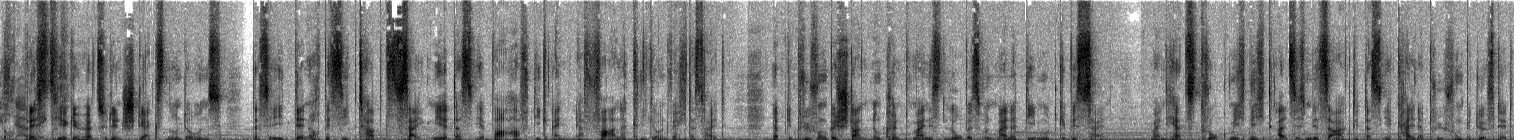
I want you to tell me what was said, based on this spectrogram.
Doch Brestir gehört zu den stärksten unter uns. Dass ihr ihn dennoch besiegt habt, zeigt mir, dass ihr wahrhaftig ein erfahrener Krieger und Wächter seid. Ihr habt die Prüfung bestanden und könnt meines Lobes und meiner Demut gewiss sein. Mein Herz trug mich nicht, als es mir sagte, dass ihr keiner Prüfung bedürftet.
